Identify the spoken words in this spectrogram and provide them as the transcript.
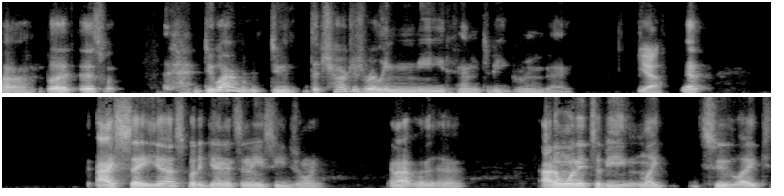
Uh, but do I do the Chargers really need him to beat Green Bay? yeah, That I say yes, but again, it's an AC joint, and I uh, I don't want it to be like too like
